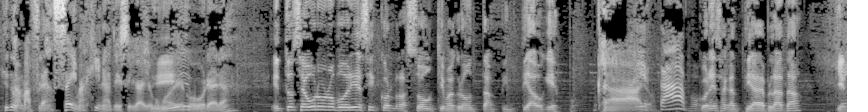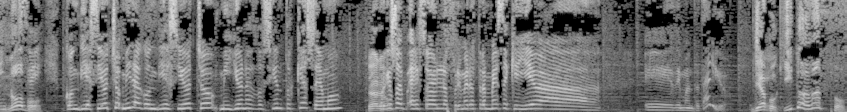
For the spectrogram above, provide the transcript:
¿Qué te más francés, imagínate ese gallo Sí, como debe po. cobrar, ¿ah? Entonces a uno uno podría decir con razón que Macron tan pinteado que es, po. Ahí Claro. está, po. Con esa cantidad de plata, ¿quién no, po? 26. Con 18, mira, con 18 millones 200, ¿qué hacemos? Claro. Porque eso, eso es los primeros tres meses que lleva eh, de mandatario. De a poquito además, po.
